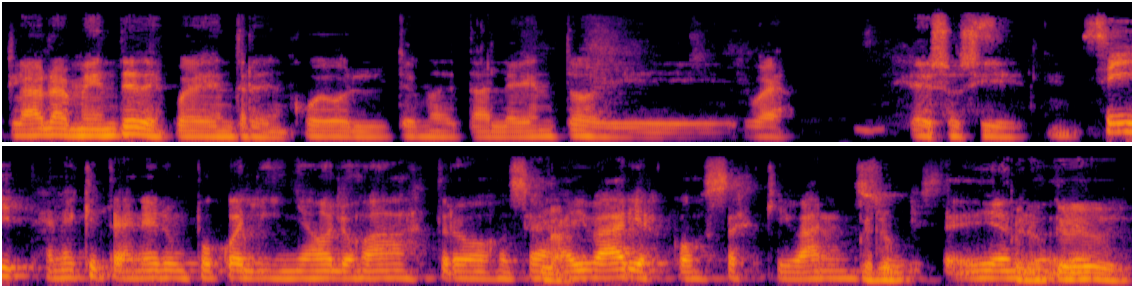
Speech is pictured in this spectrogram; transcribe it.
Claramente después entra en juego el tema de talento y, bueno, eso sí. Sí, tenés que tener un poco alineados los astros, o sea, hay varias cosas que van sucediendo. Pero creo,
